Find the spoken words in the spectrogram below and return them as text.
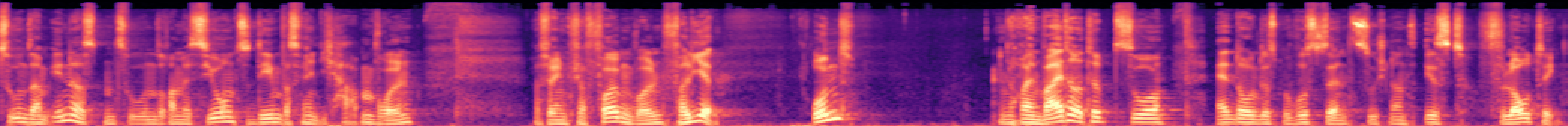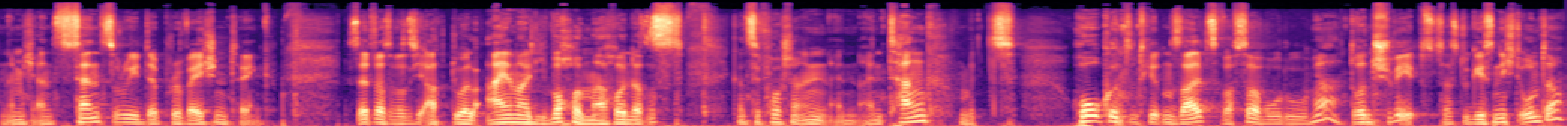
zu unserem Innersten, zu unserer Mission, zu dem, was wir eigentlich haben wollen, was wir eigentlich verfolgen wollen, verlieren. Und Noch ein weiterer Tipp zur Änderung des Bewusstseinszustands ist Floating, nämlich ein Sensory Deprivation Tank. Das ist etwas, was ich aktuell einmal die Woche mache und das ist, kannst du dir vorstellen, ein, ein Tank mit hochkonzentriertem Salzwasser, wo du ja, drin schwebst. Das heißt, du gehst nicht unter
